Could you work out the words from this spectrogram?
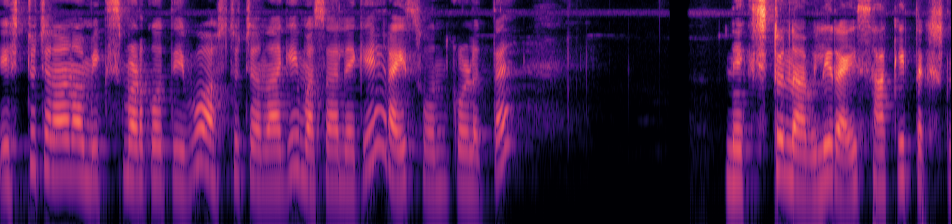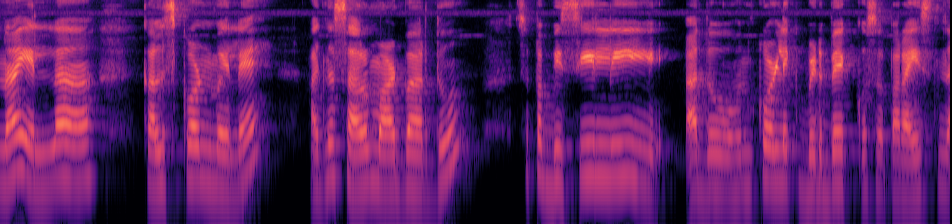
ಎಷ್ಟು ಚೆನ್ನಾಗಿ ನಾವು ಮಿಕ್ಸ್ ಮಾಡ್ಕೋತೀವೋ ಅಷ್ಟು ಚೆನ್ನಾಗಿ ಮಸಾಲೆಗೆ ರೈಸ್ ಹೊಂದ್ಕೊಳ್ಳುತ್ತೆ. ನೆಕ್ಸ್ಟ್ ನಾವಿಲ್ಲಿ ರೈಸ್ ಹಾಕಿದ ತಕ್ಷಣ ಎಲ್ಲ ಕಲಿಸ್ಕೊಂಡ್ಮೇಲೆ ಅದನ್ನ ಸರ್ವ್ ಮಾಡಬಾರ್ದು. ಸ್ವಲ್ಪ ಬಿಸಿಲಿ ಅದು ಹೊಂದ್ಕೊಳ್ಳಿಕ್ಕೆ ಬಿಡಬೇಕು ಸ್ವಲ್ಪ ರೈಸ್ನ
